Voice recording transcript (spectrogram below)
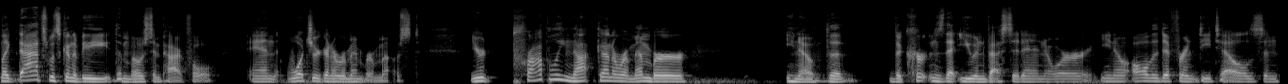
Like that's what's going to be the most impactful and what you're going to remember most. You're probably not going to remember you know the the curtains that you invested in or you know all the different details. And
